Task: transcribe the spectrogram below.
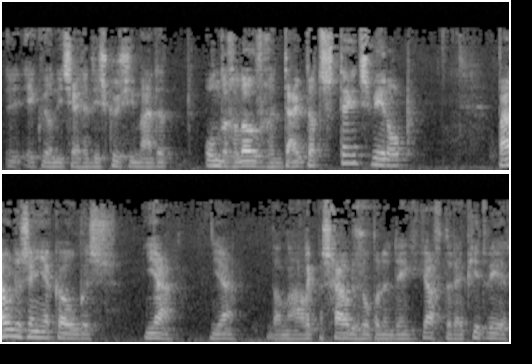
ik wil niet zeggen discussie, maar dat ondergelovigen duikt dat steeds weer op. Paulus en Jacobus, ja, ja, dan haal ik mijn schouders op en dan denk ik, ach, daar heb je het weer,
